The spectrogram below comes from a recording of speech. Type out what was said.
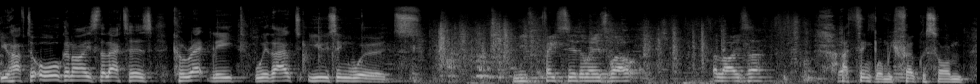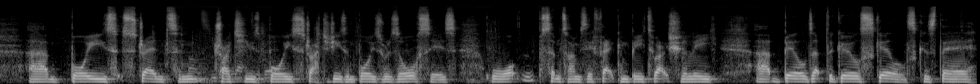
You have to organise the letters correctly without using words. You need to face the other way as well. Eliza? I think when we focus on um, boys' strengths and try to use boys' strategies and boys' resources, what sometimes the effect can be to actually uh, build up the girls' skills because they're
